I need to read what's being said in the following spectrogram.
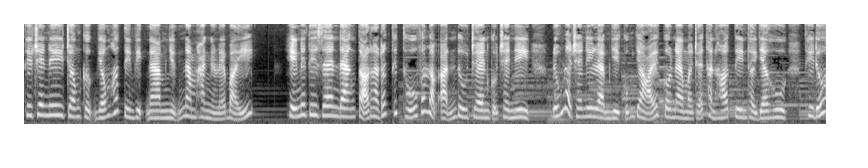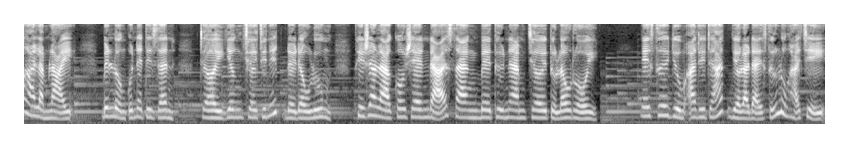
thì Jenny trông cực giống hot teen Việt Nam những năm 2007. Hiện netizen đang tỏ ra rất thích thú với loạt ảnh đu trend của Jenny. Đúng là Jenny làm gì cũng giỏi, cô nàng mà trở thành hot teen thời Yahoo thì đố ai làm lại. Bình luận của netizen, trời dân chơi 9X đời đầu luôn, thì ra là cô Jen đã sang bê thư nam chơi từ lâu rồi. Ngày xưa dùng Adidas giờ là đại sứ luôn hả chị?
